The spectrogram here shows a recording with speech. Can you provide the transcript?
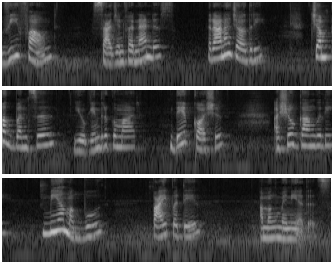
we found Sajan Fernandes Rana Chaudhary Champak Bansal Yogendra Kumar Dev Kaushal Ashok Ganguly, Miyan Maqbool, Pi Patel among many others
